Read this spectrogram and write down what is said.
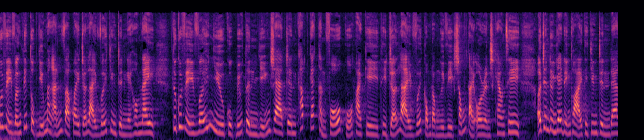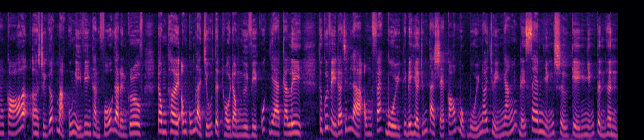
Quý vị vẫn tiếp tục giữ màn ảnh và quay trở lại với chương trình ngày hôm nay. Thưa quý vị, với nhiều cuộc biểu tình diễn ra trên khắp các thành phố của Hoa Kỳ thì trở lại với cộng đồng người Việt sống tại Orange County. Ở trên đường dây điện thoại thì chương trình đang có uh, sự góp mặt của nghị viên thành phố Garden Grove, đồng thời ông cũng là chủ tịch Hội đồng người Việt quốc gia Cali. Thưa quý vị, đó chính là ông Phát Bùi. Thì bây giờ chúng ta sẽ có một buổi nói chuyện ngắn để xem những sự kiện, những tình hình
